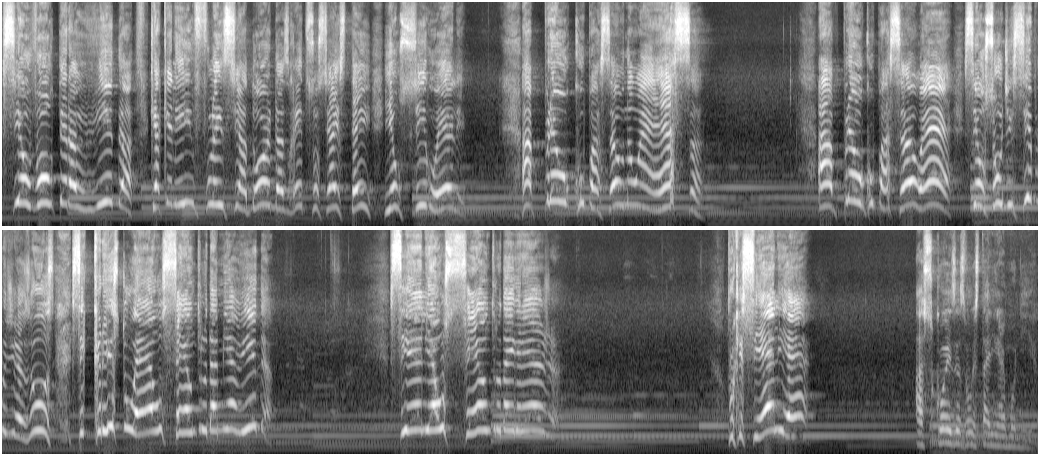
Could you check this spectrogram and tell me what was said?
se eu vou ter a vida que aquele influenciador das redes sociais tem e eu sigo ele. A preocupação não é essa. A preocupação é se eu sou discípulo de Jesus, se Cristo é o centro da minha vida, se Ele é o centro da igreja. Porque se Ele é, as coisas vão estar em harmonia.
